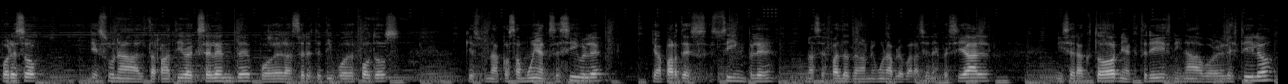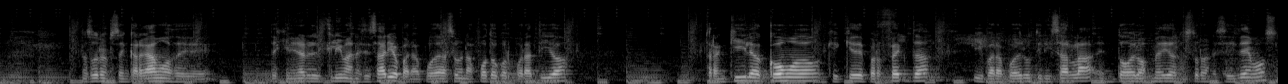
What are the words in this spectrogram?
Por eso es una alternativa excelente poder hacer este tipo de fotos, que es una cosa muy accesible, que aparte es simple, no hace falta tener ninguna preparación especial, ni ser actor, ni actriz, ni nada por el estilo. Nosotros nos encargamos de, generar el clima necesario para poder hacer una foto corporativa tranquila, cómodo, que quede perfecta y para poder utilizarla en todos los medios que nosotros necesitemos.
